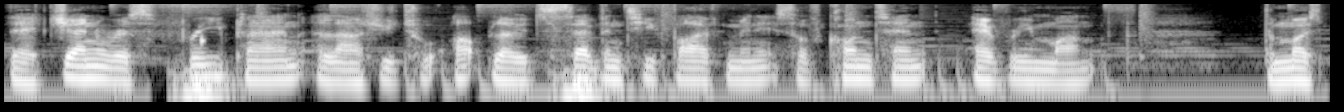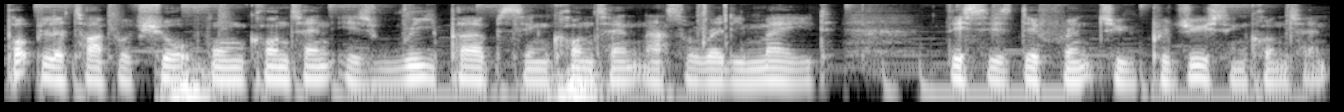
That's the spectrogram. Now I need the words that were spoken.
Their generous free plan allows you to upload 75 minutes of content every month. The most popular type of short form content is repurposing content that's already made. This is different to producing content.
